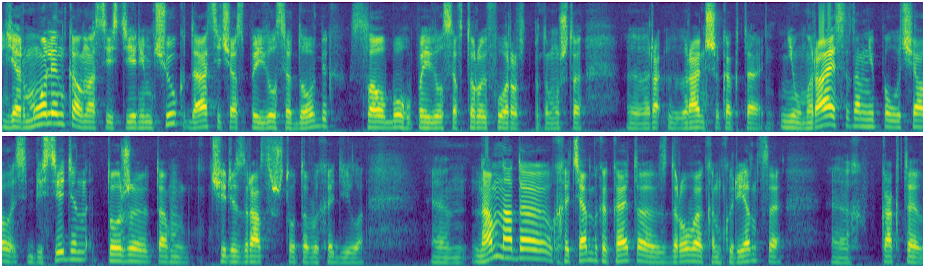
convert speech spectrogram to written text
Ярмоленко, у нас есть Еремчук, да, сейчас появился Довбик, слава богу, появился второй форвард, потому что э, раньше как-то не у Мрайса там не получалось, Беседин тоже там через раз что-то выходило. Э, нам надо хотя бы какая-то здоровая конкуренция, э, как-то,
